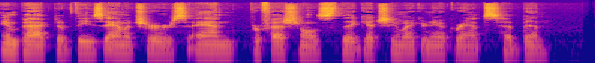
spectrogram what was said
impact of these amateurs and professionals that get Shoemaker NEO grants have been.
